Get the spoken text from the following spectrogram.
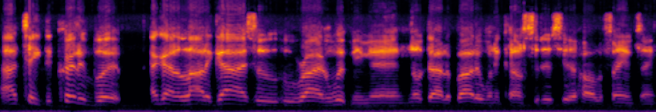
I take the credit, but I got a lot of guys who who riding with me, man. No doubt about it when it comes to this here Hall of Fame thing.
